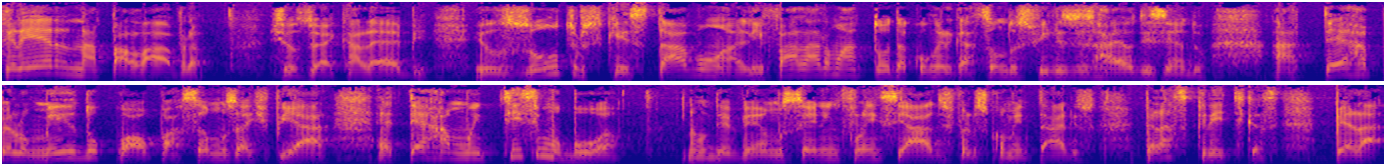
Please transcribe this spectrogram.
crer na palavra. Josué Caleb e os outros que estavam ali falaram a toda a congregação dos filhos de Israel, dizendo: A terra pelo meio do qual passamos a espiar é terra muitíssimo boa. Não devemos ser influenciados pelos comentários, pelas críticas, pela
